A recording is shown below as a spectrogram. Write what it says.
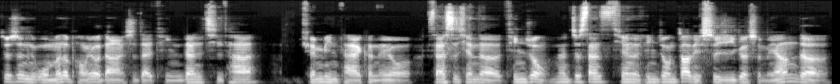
就是我们的朋友当然是在听，但是其他全平台可能有三四千的听众，那这三四千的听众到底是一个什么样的，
